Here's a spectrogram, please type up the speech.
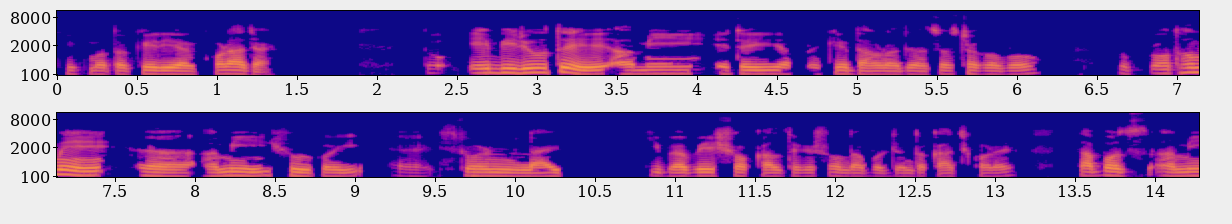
ঠিকমতো কেরিয়ার করা যায়। তো এই ভিডিওতে আমি এটাই আপনাকে ধারণা দেওয়ার চেষ্টা করব। তো প্রথমে আমি শুরু করি স্টুডেন্ট লাইফ কীভাবে সকাল থেকে সন্ধ্যা পর্যন্ত কাজ করে। সাপোজ আমি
